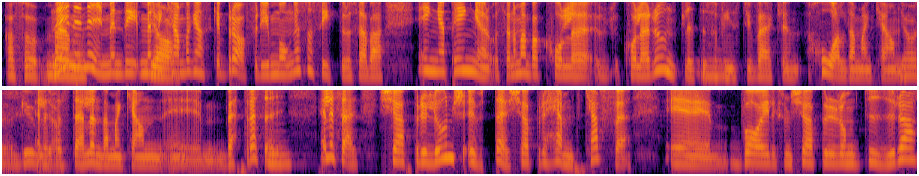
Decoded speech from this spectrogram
Alltså, Nej, men, nej, nej, men, det, men Ja. det kan vara ganska bra. För det är många som sitter och säger bara, inga pengar. Och sen när man bara kollar, kollar runt lite så finns det ju verkligen hål där man kan, Mm. Ja, ja, gud, eller så här. Mm. ställen där man kan eh, bättra sig. Eller så här, köper du lunch ute? Köper du hämtkaffe? Eh, vad är liksom, köper du de dyra?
